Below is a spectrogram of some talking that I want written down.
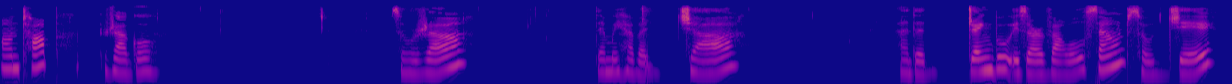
on top, rago. So ra then we have a ja, and a drengbu is our vowel sound, so j.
